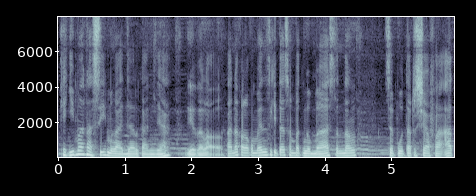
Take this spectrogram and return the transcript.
kayak gimana sih mengajarkannya gitu loh. Karena kalau kemarin kita sempat ngebahas tentang seputar syafaat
